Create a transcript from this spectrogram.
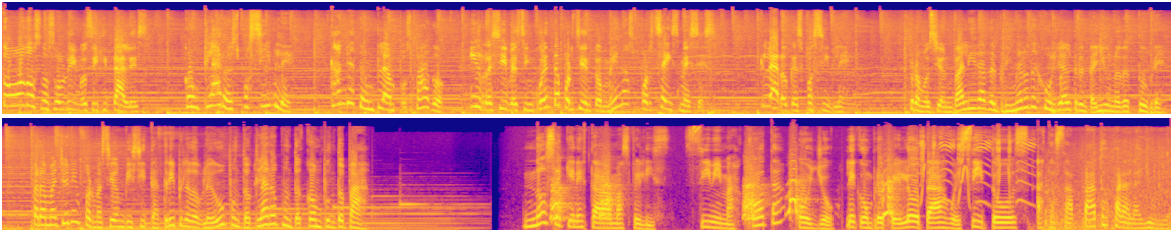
todos nos volvimos digitales. Con Claro es posible. Cámbiate a un plan postpago y recibe 50% menos por seis meses. Claro que es posible. Promoción válida del 1 de julio al 31 de octubre. Para mayor información visita www.claro.com.pa. No sé quién estaba más feliz, si mi mascota o yo. Le compré pelotas, huesitos, hasta zapatos para la lluvia.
